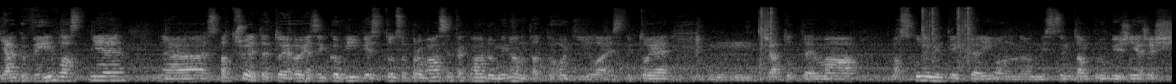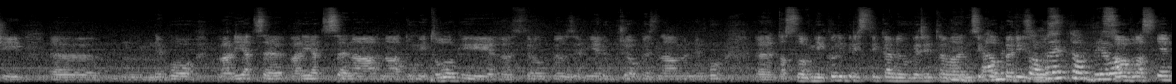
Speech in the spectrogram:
jak vy vlastně eh, spatřujete to jeho jazykový gesto, co pro vás je taková dominanta toho díla, jestli to je mm, třeba to téma maskulinity, který on, myslím, tam průběžně řeší, nebo variace, variace na, na tu mytologii, s kterou byl zjevně dobře obeznámen, nebo ta slovní ekvilibristika, neuvěřitelná encyklopedismus. Tohle to bylo... Co vlastně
